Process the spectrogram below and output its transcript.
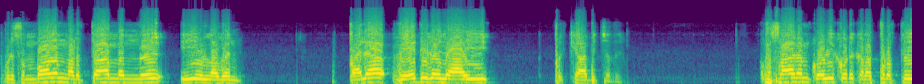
ഒരു സംവാദം നടത്താമെന്ന് ഈ ഉള്ളവൻ പല വേദികളിലായി പ്രഖ്യാപിച്ചത്. അവസാനം കോഴിക്കോട് കടപ്പുറത്ത്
